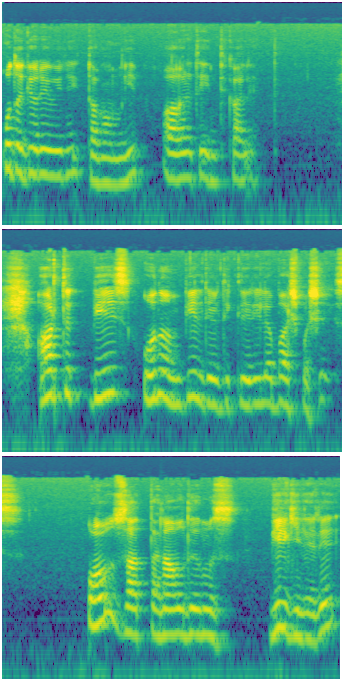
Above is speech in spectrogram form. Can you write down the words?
O da görevini tamamlayıp ahirete intikal etti. Artık biz onun bildirdikleriyle baş başayız. O zattan aldığımız bilgileri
